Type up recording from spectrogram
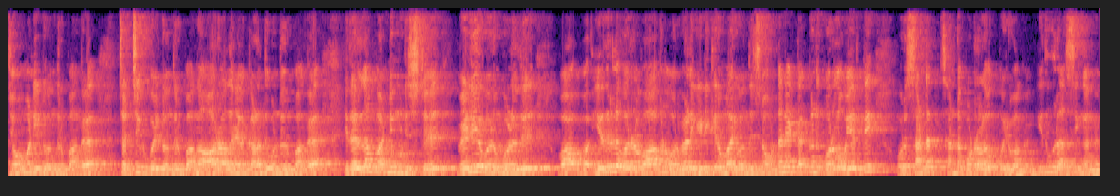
ஜெபம் பண்ணிட்டு வந்திருப்பாங்க சர்ச்சுக்கு போயிட்டு வந்திருப்பாங்க ஆராதனையில் கலந்து கொண்டு இருப்பாங்க. இதெல்லாம் பண்ணி முடிச்சுட்டு வெளியே வரும் பொழுது வா எதிரில் வர்ற வாகனம் ஒருவேளை இடிக்கிற மாதிரி வந்துச்சுன்னா உடனே டக்குன்னு குரலை உயர்த்தி ஒரு சண்டை சண்டை போடுற அளவுக்கு போயிடுவாங்க இது ஒரு அசிங்கங்க.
